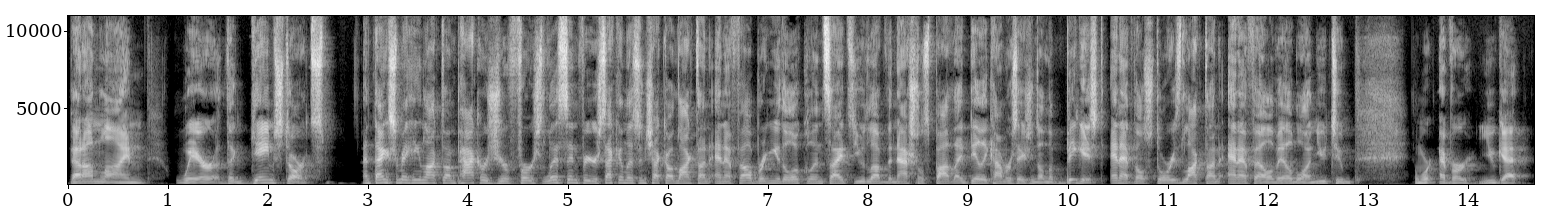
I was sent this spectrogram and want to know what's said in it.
Bet Online, where the game starts. And thanks for making Locked On Packers your first listen. For your second listen, check out Locked On NFL, bringing you the local insights you love, the national spotlight, daily conversations on the biggest NFL stories. Locked On NFL, available on YouTube and wherever you get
